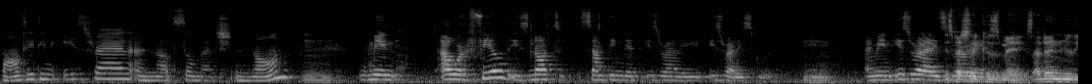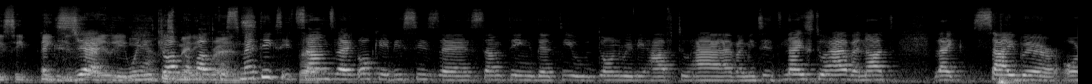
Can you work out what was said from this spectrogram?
founded in Israel and not so much known. I mean, our field is not something that Israeli Israel is good. Mhm. I mean, Israel is Especially very, cosmetics. I don't really see big exactly. Israeli When you talk about brands. cosmetics, it Right. sounds like okay, this is uh, something that you don't really have to have. I mean, it's, it's nice to have, and not like cyber or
